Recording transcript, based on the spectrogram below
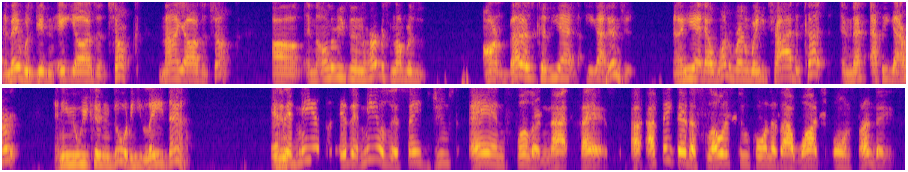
And they was getting eight yards a chunk, nine yards a chunk. Um, and the only reason Herbert's numbers aren't better is because he had he got injured. And he had that one run where he tried to cut, and that's after he got hurt. And he knew he couldn't do it. and He laid down. Is it me? Is it me or is St-Juste and Fuller not fast? I, I think they're the slowest two corners I watch on Sundays.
